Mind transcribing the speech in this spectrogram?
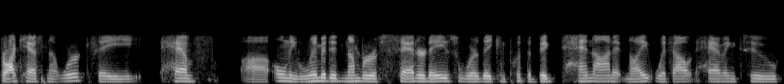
broadcast network. They have uh, only limited number of Saturdays where they can put the Big Ten on at night without having to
